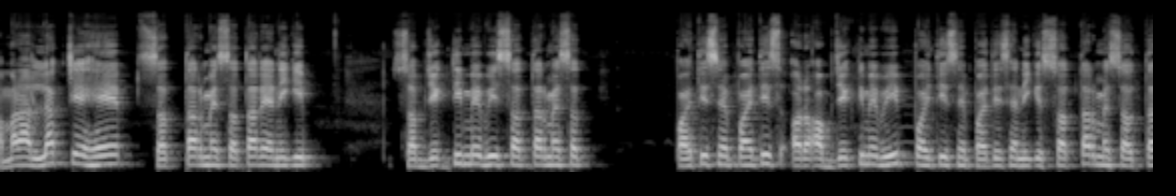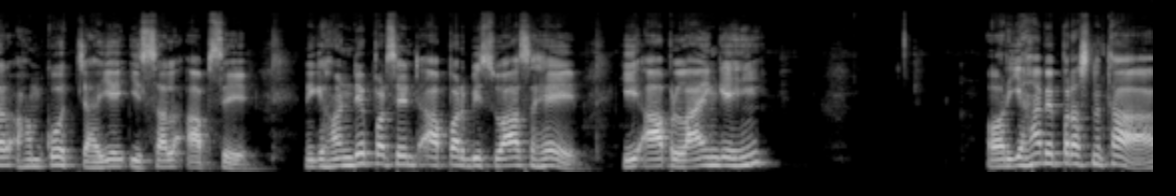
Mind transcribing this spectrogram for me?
हमारा लक्ष्य है सत्तर में सत्तर, यानी कि सब्जेक्टिव में भी सत्तर में सत पैंतीस में पैंतीस और ऑब्जेक्टिव में भी पैंतीस में पैंतीस, यानी कि सत्तर में सत्तर हमको चाहिए इस साल आपसे। यानी कि हंड्रेड परसेंट आप पर विश्वास है कि आप लाएँगे ही। और यहाँ पे प्रश्न था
